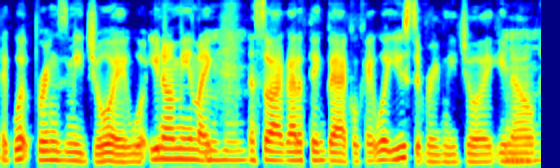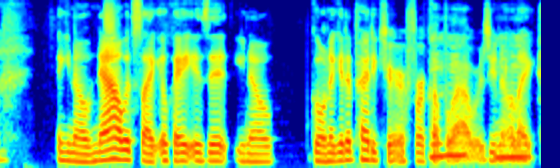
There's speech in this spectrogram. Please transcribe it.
Like what brings me joy? What you know what I mean? Like Mhm. and so I gotta think back, okay, what used to bring me joy? You know, Mhm. You know, now it's like, okay, is it, you know, going to get a pedicure for a couple Mhm, hours, you know, mhm. like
